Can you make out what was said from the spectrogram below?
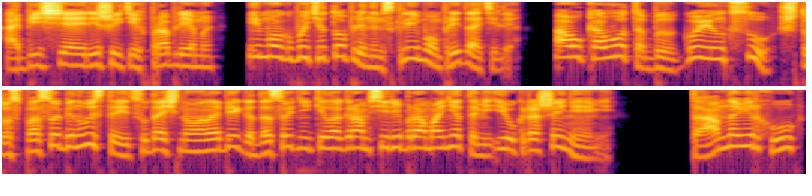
обещая решить их проблемы, и мог быть утопленным с клеймом предателя. А у кого-то был Го Юнг Су, что способен выставить с удачного набега до сотни килограмм серебра монетами и украшениями. Там наверху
